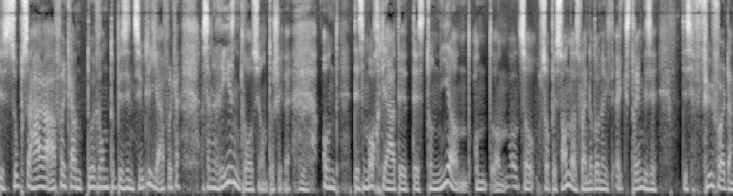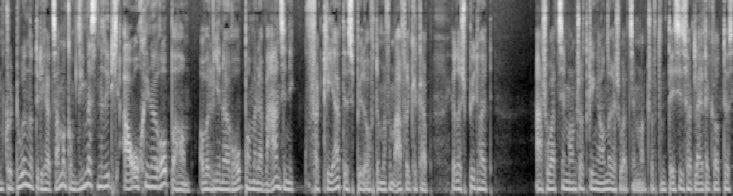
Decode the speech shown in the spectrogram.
bis Subsahara-Afrika und durch runter bis ins südliche Afrika. Das sind riesengroße Unterschiede. Und das macht ja auch die, das Turnier und, und, und, so, so besonders, weil natürlich extrem diese, diese Vielfalt an Kulturen natürlich auch zusammenkommt, wie wir es natürlich auch in Europa haben. Aber wir in Europa haben ein wahnsinnig verklärtes Bild oft einmal vom Afrika Cup. Ja, da spielt halt eine schwarze Mannschaft gegen eine andere schwarze Mannschaft. Und das ist halt leider Gottes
